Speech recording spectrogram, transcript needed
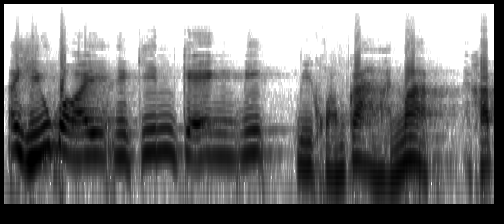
เอ้ยหิวบ่อยเนี่ยกินเก่งมีมีความกล้าหาญมากนะครับ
